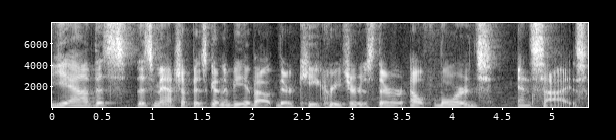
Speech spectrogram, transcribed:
Yeah, this this matchup is going to be about their key creatures, their elf lords, and size.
